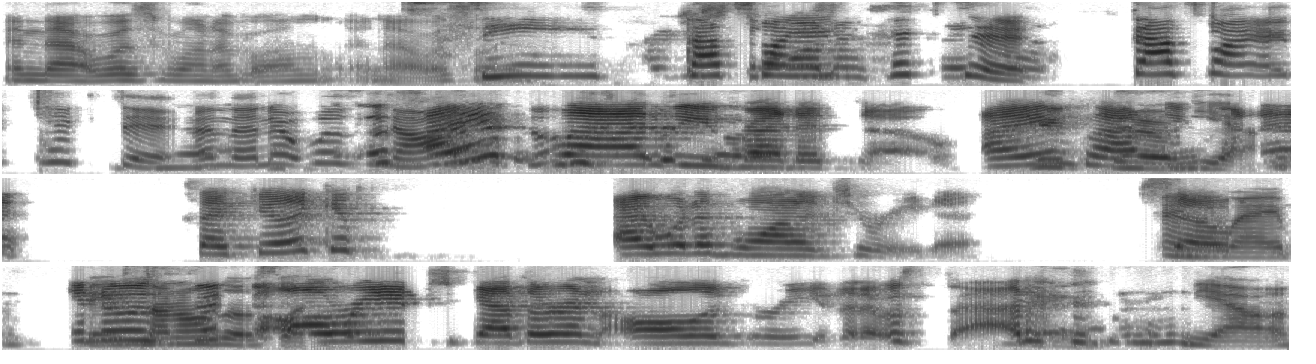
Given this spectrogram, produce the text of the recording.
and that was one of them. And I was like, See, I just that's don't why I picked it. Understand. That's why I picked it. And then it was not. I am glad two. we read it though. I Me am glad we too. read it because I feel like if I would have wanted to read it. So Anyway, it was on all good those all read it together and all agree that it was bad. yeah.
